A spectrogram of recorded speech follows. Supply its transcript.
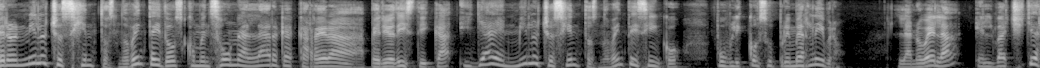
pero en 1892 comenzó una larga carrera periodística y ya en 1895 publicó su primer libro, la novela El Bachiller.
